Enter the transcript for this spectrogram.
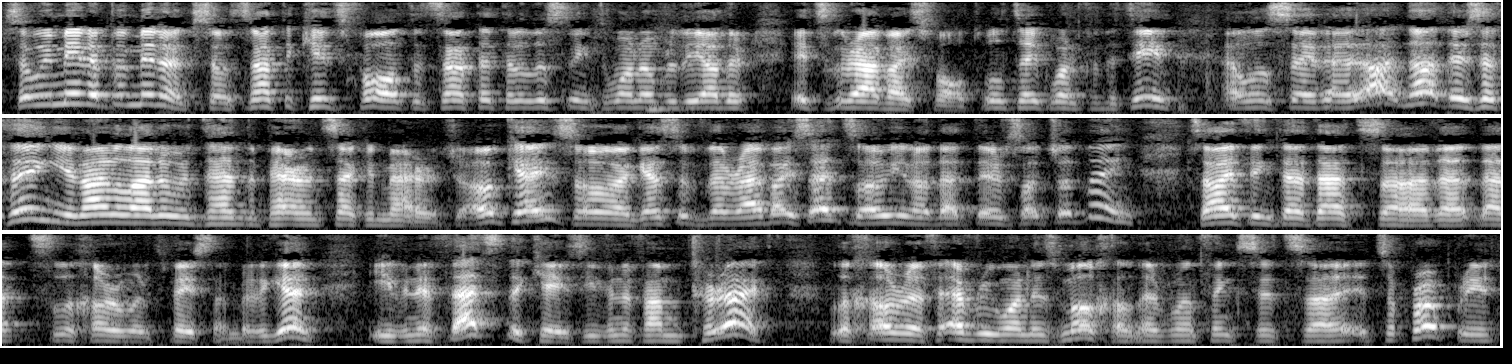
So we made up a minhag. So it's not the kid's fault. It's not that they're listening to one over the other. It's the rabbi's fault. We'll take one for the team and we'll say that oh, no, there's a thing. You're not allowed to attend the parent's second marriage. Okay, so I guess if the rabbi said so, you know that there's such a thing. So I think that that's uh, that that's l'chora what it's based on. But again, even if that's the case, even if I'm correct, l'chora if everyone is mochel and everyone thinks it's uh, it's appropriate,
